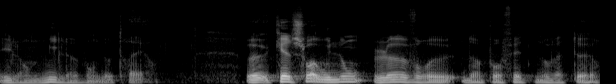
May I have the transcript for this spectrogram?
et l'an 1000 avant notre ère, euh, qu'elles soient ou non l'œuvre d'un prophète novateur,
